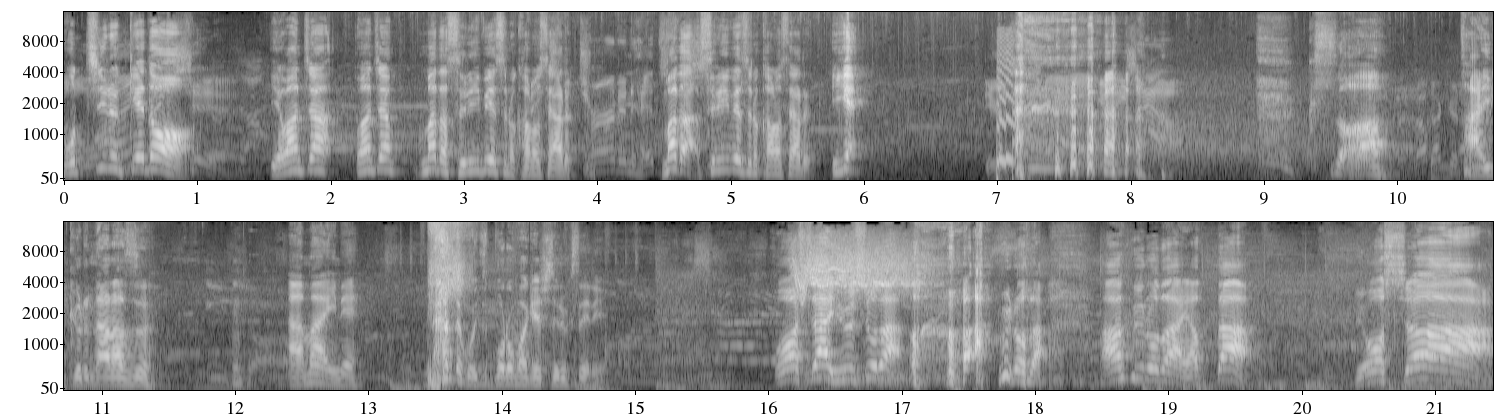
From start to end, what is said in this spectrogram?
落ちるけど。いやワンチャンワンチャンまだスリーベースの可能性ある。まだスリーベースの可能性ある。いけ。くそサイクルならず。甘いね。なんでこいつボロ負けしてるくせに。おっしゃ優勝だ。アフロだ。アフロだ。やった。よっしゃ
